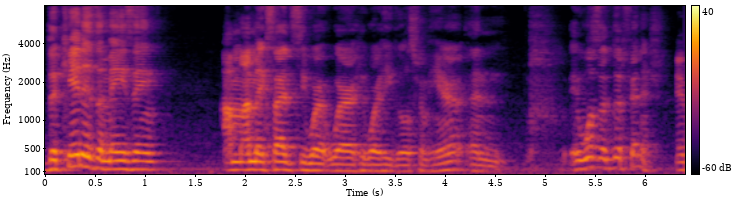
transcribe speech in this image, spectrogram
the kid is amazing. I'm, I'm excited to see where where he, where he goes from here, and it was a good finish. It,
